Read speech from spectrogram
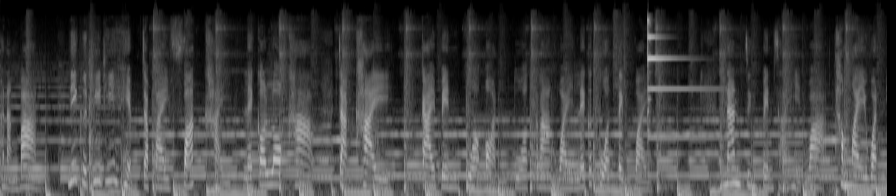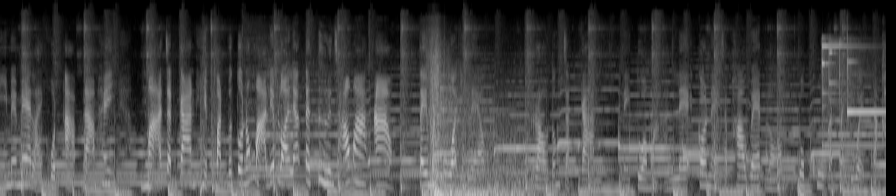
ผนังบ้าน นี่คือที่ที่เห็บจะไปฟักไข่ และก็ลอกคราบ จากไข่กลายเป็นตัวอ่อนตัวกลางวัยและก็ตัวเต็มวัยนั่นจึงเป็นสาเหตุว่าทำไมวันนี้แม่ๆหลายคนอาบน้ำให้หมาจัดการเห็บปัดบนตัวน้องหมาเรียบร้อยแล้ว แต่ตื่นเช้ามาอ้าว เต็มตัวอีกแล้ว เราต้องจัดการ ตัวหมาและก็ในสภาพแวดล้อมควบคู่กันไปด้วยนะค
